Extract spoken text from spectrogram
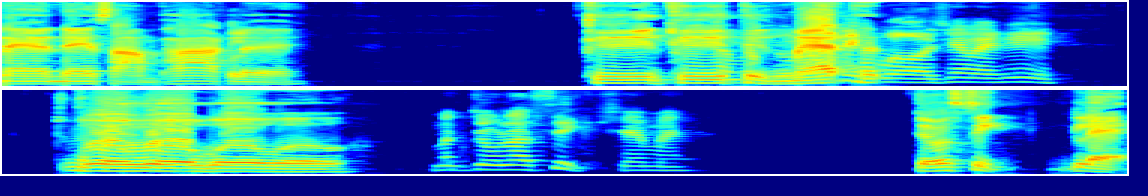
ในในสามภาคเลย คือคือถึงแม้ใช่ไหมพี่เวอร์เวอร์เวอร์เวอร์มันจูราสิกใช่ไหมจูราสิกแหละ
